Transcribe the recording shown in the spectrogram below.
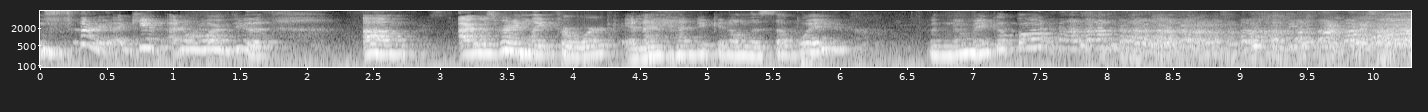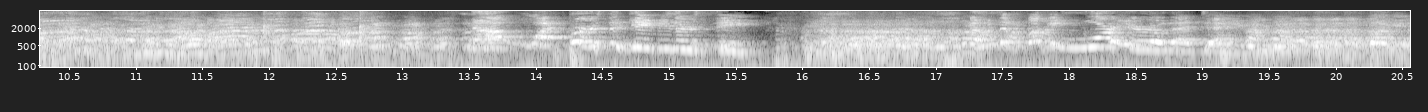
sorry i can't i don't want to i'm this um i was running late for work and i had to get on the subway with no makeup on not one person gave me their seat. I was a fucking war fucking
